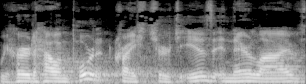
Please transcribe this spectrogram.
We heard how important Christ Church is in their lives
